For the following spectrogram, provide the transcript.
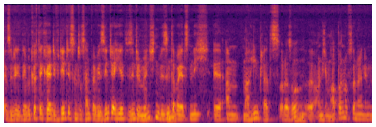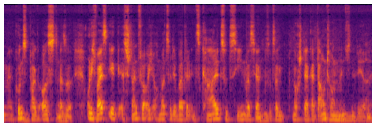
also der Begriff der Kreativität ist interessant, weil wir sind ja hier, wir sind in München, wir sind mhm. aber jetzt nicht äh, am Marienplatz oder so, mhm. äh, auch nicht am Hauptbahnhof, sondern im äh, Kunstpark Ost. Mhm. Also, und ich weiß, ihr, es stand für euch auch mal zur Debatte, ins Karl zu ziehen, was ja mhm. sozusagen noch stärker Downtown München mhm. wäre.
